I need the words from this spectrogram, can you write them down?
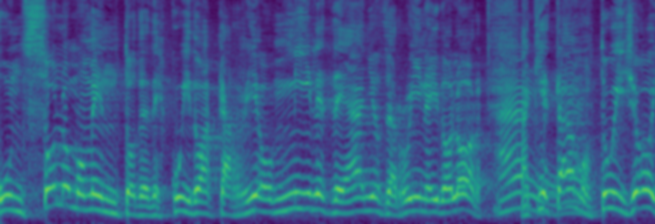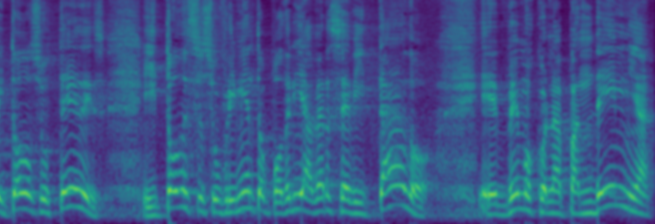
un solo momento de descuido acarrió miles de años de ruina y dolor. Aquí estamos, tú y yo y todos ustedes. Y todo ese sufrimiento podría haberse evitado. Eh, vemos con la pandemia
